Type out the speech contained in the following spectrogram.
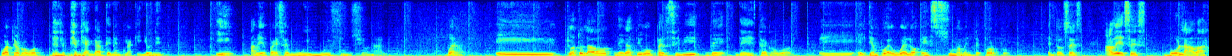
4 robots de, de mi hangar tienen Clacky Unit. Y a mí me parece muy, muy funcional. Bueno, eh, ¿qué otro lado negativo percibí de, de este robot? Eh, el tiempo de vuelo es sumamente corto. Entonces, a veces volaba,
